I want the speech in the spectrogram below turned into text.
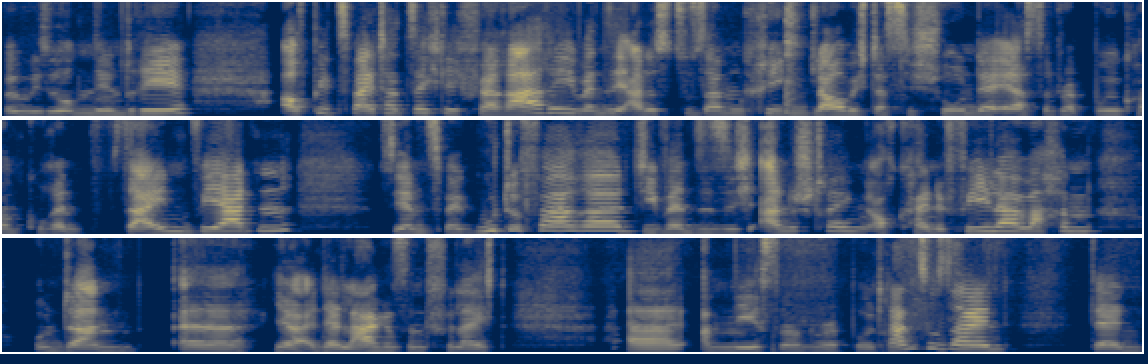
irgendwie so um den Dreh. Auf P2 tatsächlich Ferrari. Wenn sie alles zusammenkriegen, glaube ich, dass sie schon der erste Red Bull-Konkurrent sein werden. Sie haben zwei gute Fahrer, die, wenn sie sich anstrengen, auch keine Fehler machen und dann äh, ja, in der Lage sind, vielleicht äh, am nächsten an Red Bull dran zu sein. Denn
